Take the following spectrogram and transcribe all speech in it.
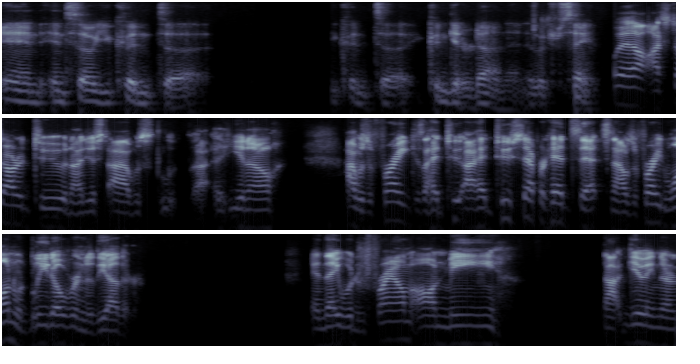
And and so you couldn't uh, you couldn't uh, couldn't get her done. Then is what you're saying. well, I started to, and I just I was, uh, you know, I was afraid because I had two I had two separate headsets, and I was afraid one would bleed over into the other, and they would frown on me not giving their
